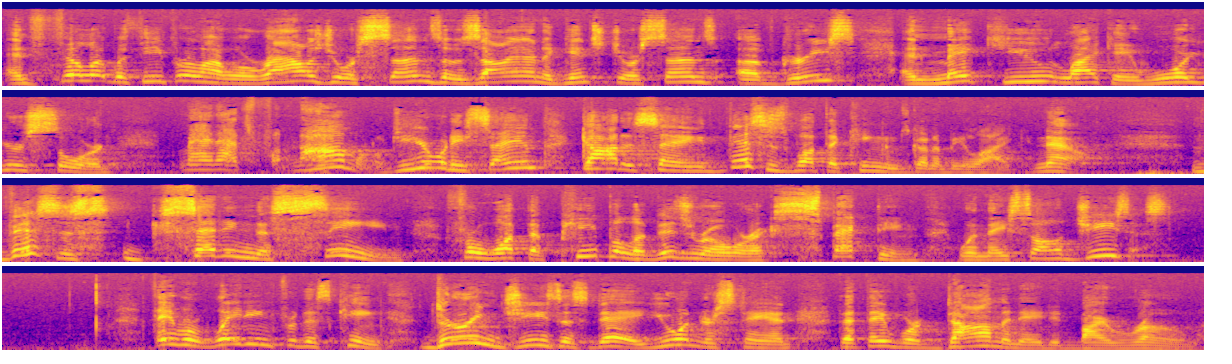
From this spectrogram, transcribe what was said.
and fill it with Ephraim, I will rouse your sons, O Zion, against your sons of Greece and make you like a warrior's sword. Man, that's phenomenal. Do you hear what he's saying? God is saying this is what the kingdom's going to be like. Now, this is setting the scene for what the people of Israel were expecting when they saw Jesus. They were waiting for this king. During Jesus' day, you understand that they were dominated by Rome.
